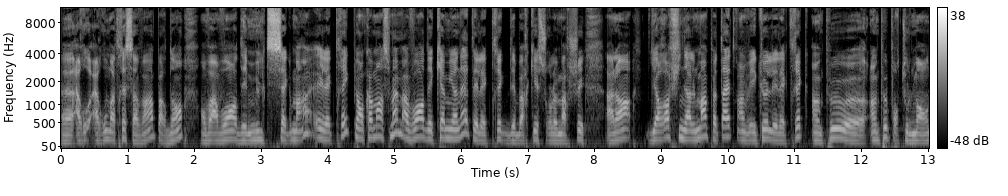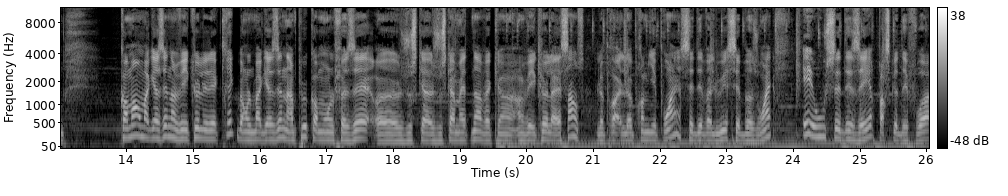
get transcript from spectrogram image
euh, à, roue, motrice avant, pardon. On va avoir des multisegments électriques, puis on commence même à voir des camionnettes électriques débarquer sur le marché. Alors, il y aura finalement peut-être un véhicule électrique un peu, euh, un peu pour tout le monde. Comment on magasine un véhicule électrique? Ben, on le magasine un peu comme on le faisait euh, jusqu'à jusqu'à maintenant avec un, véhicule à essence. Le premier point, c'est d'évaluer ses besoins et ou ses désirs, parce que des fois,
